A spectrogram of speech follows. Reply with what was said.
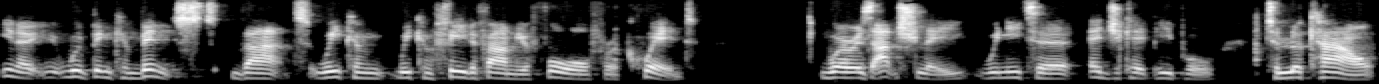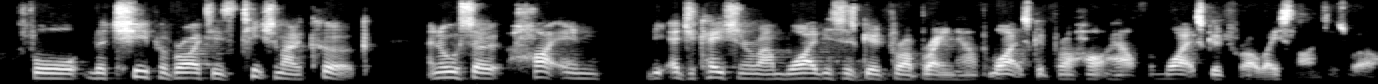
you know we've been convinced that we can we can feed a family of four for a quid, whereas actually we need to educate people to look out for the cheaper varieties, teach them how to cook, and also heighten the education around why this is good for our brain health, why it's good for our heart health, and why it's good for our waistlines as well.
